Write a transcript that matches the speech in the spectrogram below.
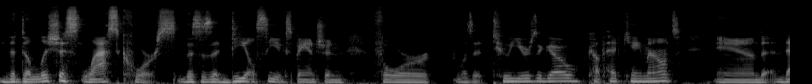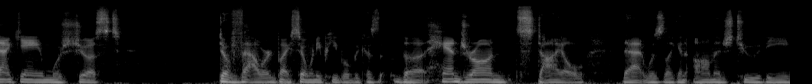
The Delicious Last Course. This is a DLC expansion for was it two years ago? Cuphead came out, and that game was just devoured by so many people because the hand drawn style that was like an homage to the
